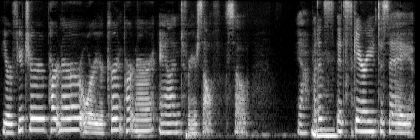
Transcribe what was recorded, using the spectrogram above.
your future partner or your current partner and for yourself. So yeah, but mm-hmm. it's it's scary to say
